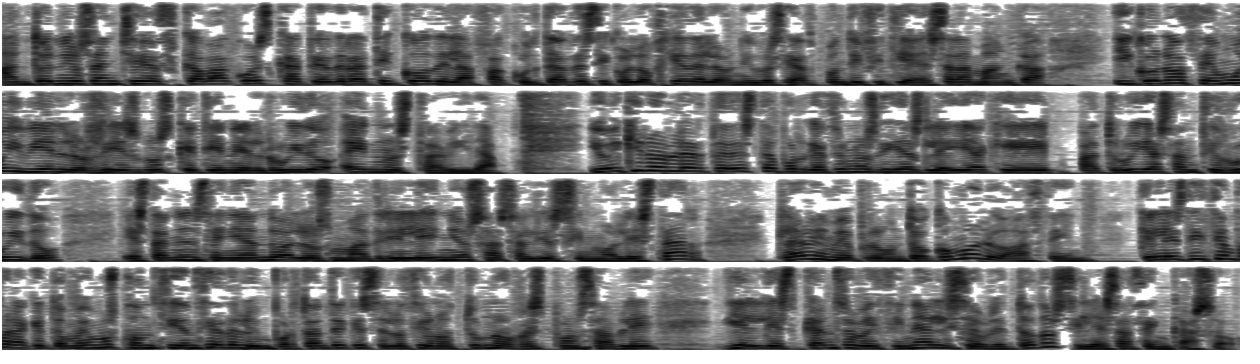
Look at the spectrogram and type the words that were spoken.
Antonio Sánchez Cabaco es catedrático de la Facultad de Psicología de la Universidad Pontificia de Salamanca y conoce muy bien los riesgos que tiene el ruido en nuestra vida. Y hoy quiero hablarte de esto porque hace unos días leía que patrullas antirruido están enseñando a los madrileños a salir sin molestar. Claro, y me pregunto, ¿cómo lo hacen? ¿Qué les dicen para que tomemos conciencia de lo importante que es el ocio nocturno responsable y el descanso vecinal y sobre todo si les hacen caso?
